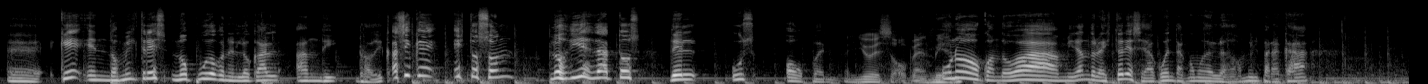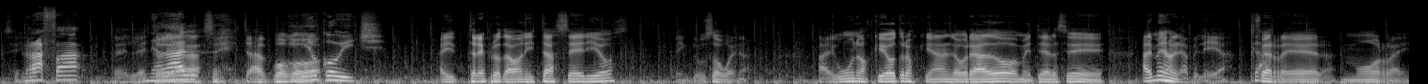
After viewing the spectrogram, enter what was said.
eh, que en 2003 no pudo con el local Andy Roddick. Así que estos son los 10 datos del US Open. El US Open. bien. Uno cuando va mirando la historia se da cuenta cómo de los 2000 para acá, Sí. Rafa historia, Nadal sí, está un y. Djokovic. Hay tres protagonistas serios. E incluso, bueno, algunos que otros que han logrado meterse al menos en la pelea. Claro. Ferrer, Murray.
